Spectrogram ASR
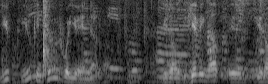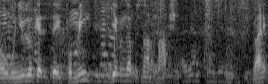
You you can choose where you end up. You know, giving up is, you know, when you look at it, say, for me, giving up is not an option, right?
